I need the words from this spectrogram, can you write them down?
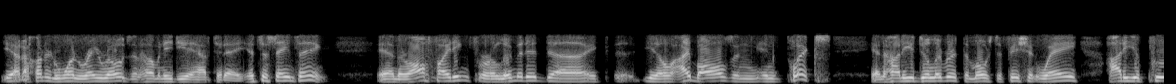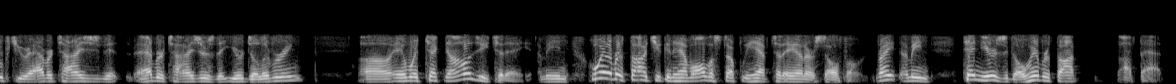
you had 101 railroads, and how many do you have today? It's the same thing. And they're all fighting for a limited, uh, you know, eyeballs and, and clicks and how do you deliver it the most efficient way? How do you prove to your advertisers that, advertisers that you're delivering? Uh, and with technology today, I mean, who ever thought you can have all the stuff we have today on our cell phone, right? I mean, 10 years ago, whoever thought, thought that?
